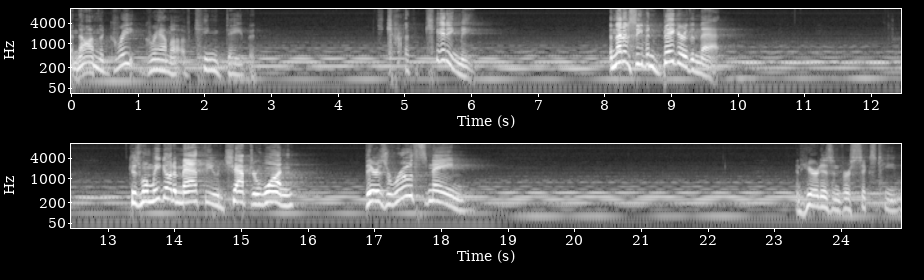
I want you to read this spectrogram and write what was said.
And now I'm the great grandma of King David You gotta be kidding me. And then it's even bigger than that. Because when we go to Matthew chapter 1, there's Ruth's name. And here it is in verse 16.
